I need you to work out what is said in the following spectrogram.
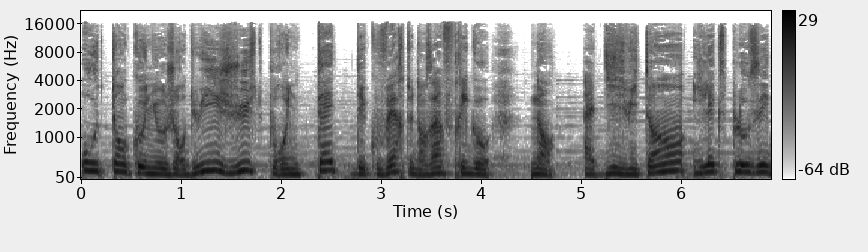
autant connu aujourd'hui juste pour une tête découverte dans un frigo. Non, à 18 ans, il explosait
